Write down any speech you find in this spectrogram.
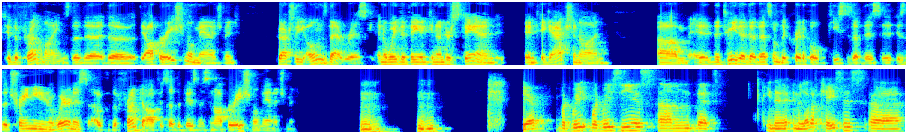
to the front lines, the, the, the, the operational management who actually owns that risk in a way that they can understand and take action on. Um, eh, the, to me, that, that, that's one of the critical pieces of this is, is, the training and awareness of the front office of the business and operational management. Mm-hmm. Mm-hmm. Yeah, what we what we see is um, that in a in a lot of cases, uh,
